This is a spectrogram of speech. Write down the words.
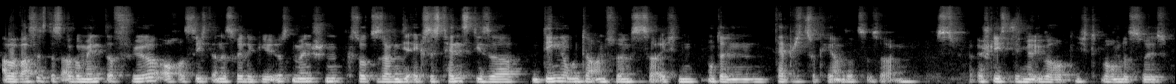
Aber was ist das Argument dafür, auch aus Sicht eines religiösen Menschen, sozusagen die Existenz dieser Dinge unter Anführungszeichen unter den Teppich zu kehren, sozusagen? Das erschließt sich mir überhaupt nicht, warum das so ist.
